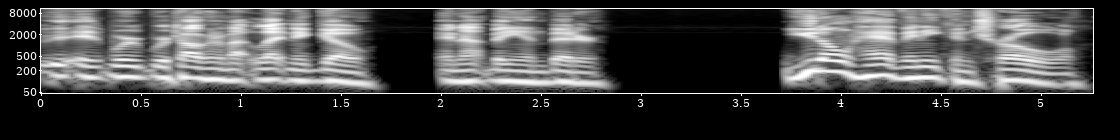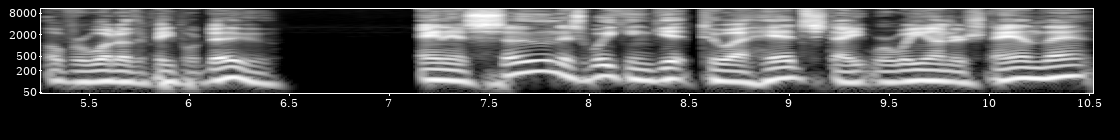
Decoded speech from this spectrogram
it, we're we're talking about letting it go and not being bitter. You don't have any control over what other people do. And as soon as we can get to a head state where we understand that,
